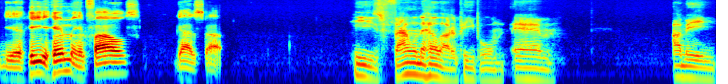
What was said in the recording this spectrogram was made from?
Yeah, he him and Fouls Gotta stop. He's fouling the hell out of people. And I mean,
